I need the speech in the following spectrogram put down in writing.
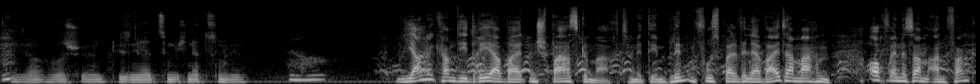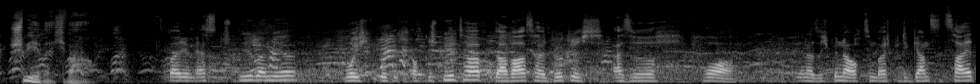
Hm? Ja, war schön. Die sind ja ziemlich nett zu mir. Ja. Janik haben die Dreharbeiten Spaß gemacht. Mit dem Blindenfußball will er weitermachen, auch wenn es am Anfang schwierig war. Bei dem ersten Spiel bei mir, wo ich wirklich auch gespielt habe, da war es halt wirklich, also, boah. Also ich bin da auch zum Beispiel die ganze Zeit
